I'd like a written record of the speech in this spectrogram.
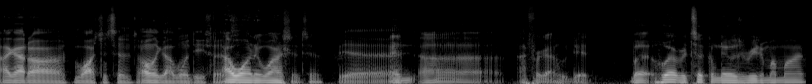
I got uh Washington. I only got one defense. I wanted Washington. Yeah. and uh, I forgot who did, but whoever took them, they was reading my mind.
